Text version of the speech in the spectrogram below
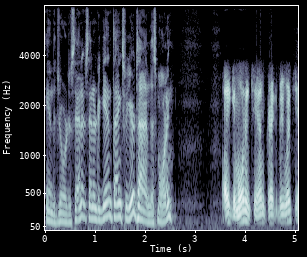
in the Georgia Senate. Senator Ginn, thanks for your time this morning. Hey, good morning, Tim. Great to be with you.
